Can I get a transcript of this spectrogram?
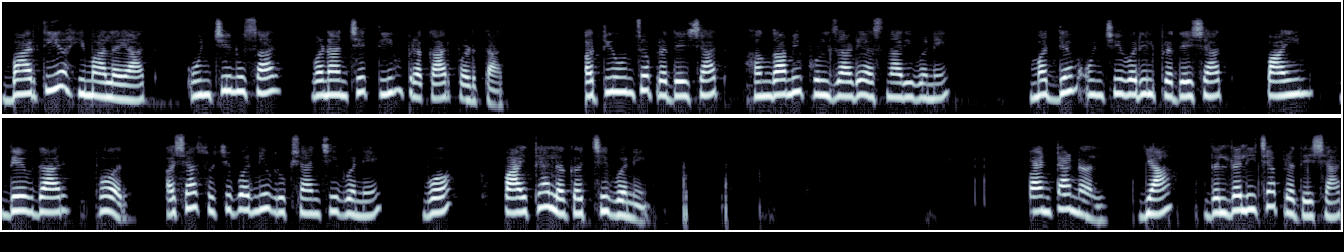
भारतीय हिमालयात उंचीनुसार वनांचे तीन प्रकार पडतात. अतिउंच प्रदेशात हंगामी फुलझाडे असणारी वने मध्यम उंचीवरील प्रदेशात पाईन देवदार फर अशा सूचीपर्णी वृक्षांची वने व पायथ्यालगतची वने. पॅन्टानल या दलदलीच्या प्रदेशात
